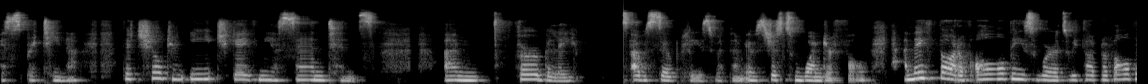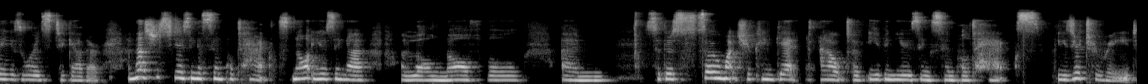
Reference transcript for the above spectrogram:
whispered Tina. The children each gave me a sentence um, verbally I was so pleased with them. It was just wonderful. And they thought of all these words. We thought of all these words together. And that's just using a simple text, not using a, a long novel. Um, so there's so much you can get out of even using simple texts. Easier to read,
